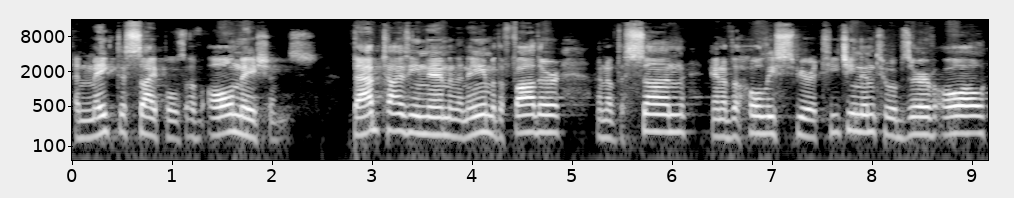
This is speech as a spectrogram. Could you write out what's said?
and make disciples of all nations baptizing them in the name of the Father and of the Son and of the Holy Spirit, teaching them to observe all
